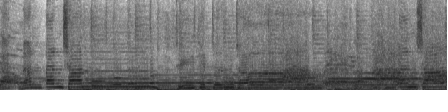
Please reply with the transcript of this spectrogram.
และนั่นเป็นฉัน ที่คิดถึงเธอและนั่นเป็นฉัน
